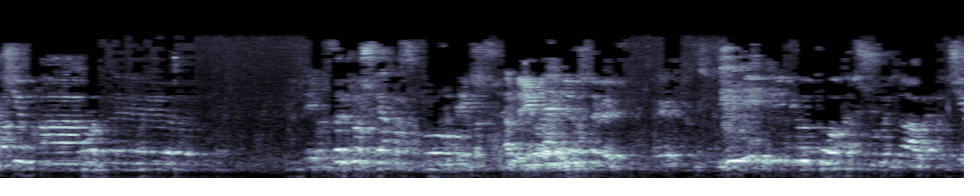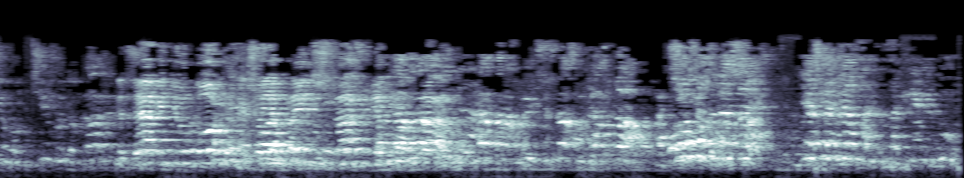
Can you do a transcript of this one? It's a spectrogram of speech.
а чим, а от, е, перепрошую, як вас по... Андрій Васильович, е, відеодоказ, що ви дали. От чим, чим ви Не докажете? треба відеодоказ, якщо я прийду, скажу, я Я кажу. я зараз більше скажу, я дав. А чому лежить? Є стаття за, за кривду.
